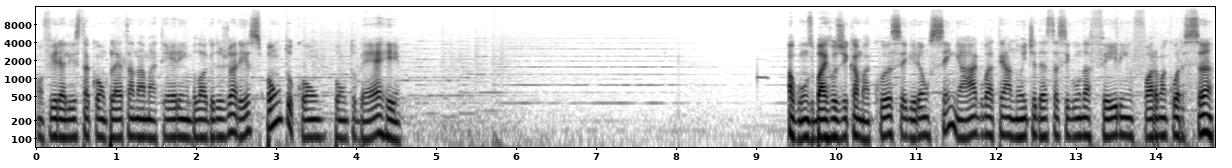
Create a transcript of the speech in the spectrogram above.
Confira a lista completa na matéria em blogdojuarez.com.br. Alguns bairros de Camacuã seguirão sem água até a noite desta segunda-feira, informa Corsã.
